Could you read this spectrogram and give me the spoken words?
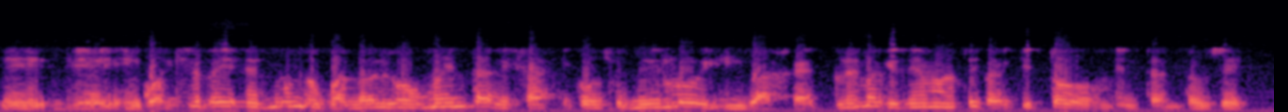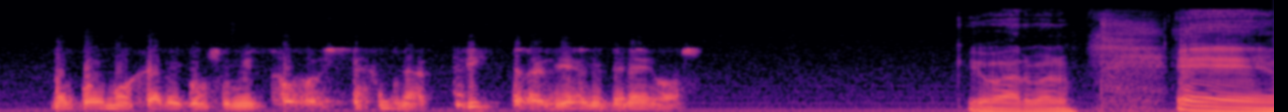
en cualquier país del mundo, cuando algo aumenta, dejar de consumirlo y baja. El problema que tenemos en este país es que todo aumenta. Entonces, no podemos dejar de consumir todo. Esa es una triste realidad que tenemos. Qué bárbaro. Eh,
